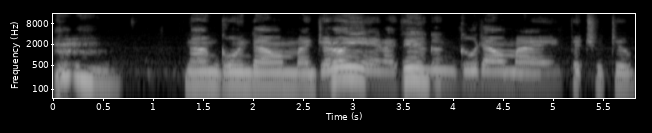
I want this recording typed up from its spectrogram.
now I'm going down my journaling and I think I'm going to go down my picture too.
